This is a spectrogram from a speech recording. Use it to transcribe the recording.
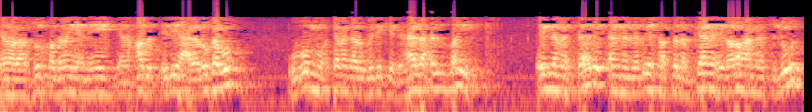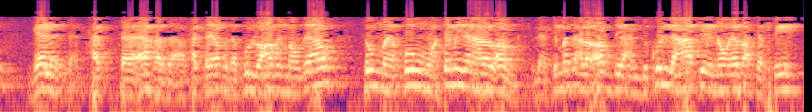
على صدور قدميه يعني إيه؟ يعني حاطط إيديه على ركبه وبقوم معتمد على ركبته كده. هذا حديث ضعيف. إنما الثالث أن النبي صلى الله عليه وسلم كان إذا رفع من السجود جلس حتى أخذ أو حتى يأخذ كل عظم موضعه ثم يقوم معتمدا على الأرض. الاعتماد على الأرض يعني بكل عاقل إن هو يضع كفيه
